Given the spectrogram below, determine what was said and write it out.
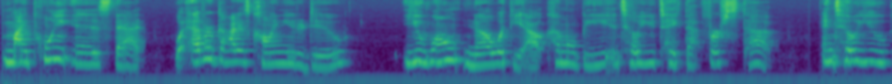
My point is that whatever God is calling you to do, you won't know what the outcome will be until you take that first step until you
